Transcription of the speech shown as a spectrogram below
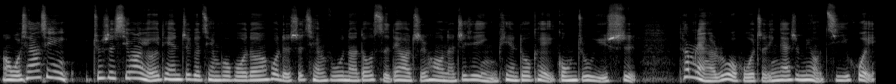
啊！我相信，就是希望有一天，这个前婆婆的或者是前夫呢，都死掉之后呢，这些影片都可以公诸于世。他们两个如果活着，应该是没有机会。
